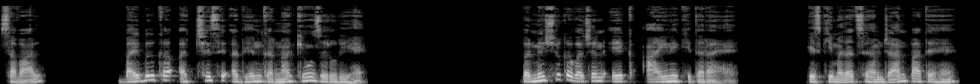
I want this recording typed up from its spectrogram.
सवाल, बाइबल का अच्छे से अध्ययन करना क्यों ज़रूरी है? परमेश्वर का वचन एक आईने की तरह है। इसकी मदद से हम जान पाते हैं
